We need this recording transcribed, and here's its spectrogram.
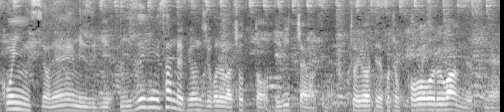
っこいいんですよね水着。水着に345ドルはちょっとビビっちゃいますね。というわけでこちらポール1ですね。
